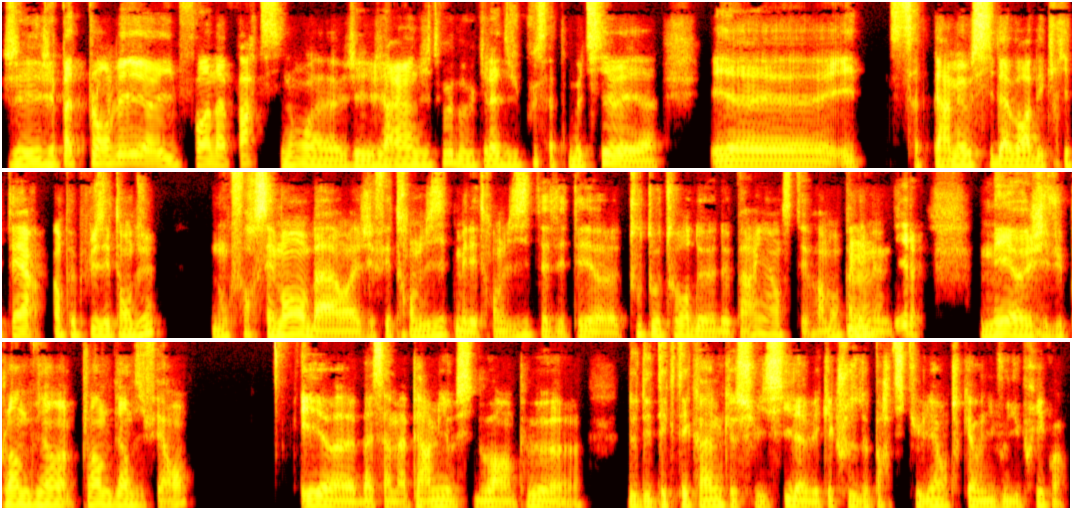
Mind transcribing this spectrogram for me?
j'ai, j'ai pas de plan B, euh, il me faut un appart, sinon j'ai, j'ai rien du tout. Donc là, du coup, ça te motive et, et, et ça te permet aussi d'avoir des critères un peu plus étendus donc forcément, bah, j'ai fait 30 visites, mais les 30 visites, elles étaient euh, tout autour de, de Paris. Hein, C'était vraiment pas les mmh. mêmes villes. Mais euh, j'ai vu plein de biens, plein de biens différents. Et euh, bah, ça m'a permis aussi de voir un peu, de détecter quand même que celui-ci, il avait quelque chose de particulier, en tout cas au niveau du prix. quoi.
